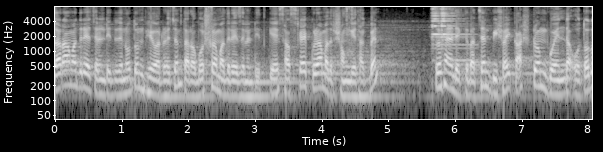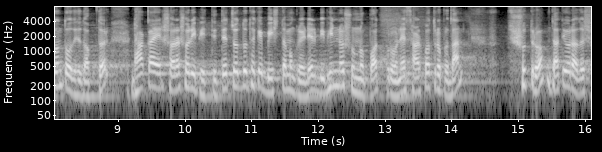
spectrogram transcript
যারা আমাদের এই চ্যানেলটিতে নতুন ভিউয়ার রয়েছেন, তারা অবশ্যই আমাদের এই চ্যানেলটিকে সাবস্ক্রাইব করে আমাদের সঙ্গে থাকবেন। তো এখানে দেখতে পাচ্ছেন বিষয়, কাস্টম গোয়েন্দা ও তদন্ত অধিদপ্তর ঢাকা এর সরাসরি ভিত্তিতে চোদ্দ থেকে বিশতম গ্রেডের বিভিন্ন শূন্য পদ পূরণে ছাড়পত্র প্রদান। সূত্র, জাতীয় রাজস্ব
